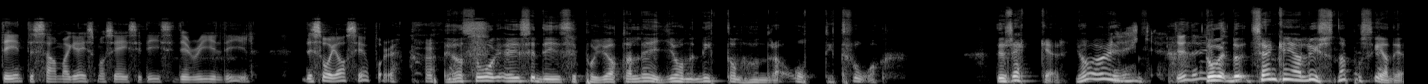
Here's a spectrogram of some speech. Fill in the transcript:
det är inte samma grej som att se AC/DC, det är real deal. Det är så jag ser på det. Jag såg AC/DC på Göta Lejon 1982. Det räcker. Jag, Det räcker. Du är nöjd? Då, då, sen kan jag lyssna på CD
